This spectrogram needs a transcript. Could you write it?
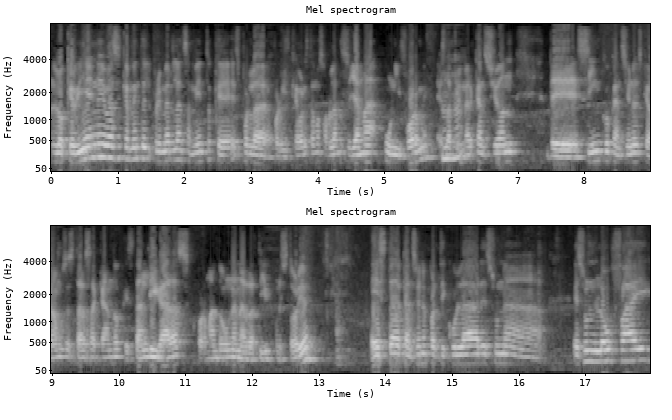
lo que viene, básicamente el primer lanzamiento que es por, la, por el que ahora estamos hablando, se llama Uniforme. Es la primera canción de cinco canciones que vamos a estar sacando que están ligadas, formando una narrativa, una historia. Esta canción en particular es una es un lo-fi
